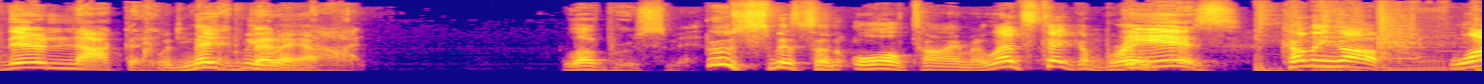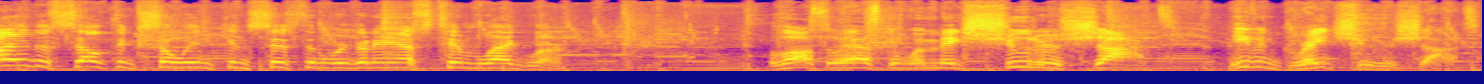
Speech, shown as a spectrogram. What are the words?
They're not going to Would make me laugh. not. Love Bruce Smith. Bruce Smith's an all timer. Let's take a break. He is. Coming up, why are the Celtics so inconsistent? We're going to ask Tim Legler. We'll also ask him what makes shooter shots, even great shooter shots,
